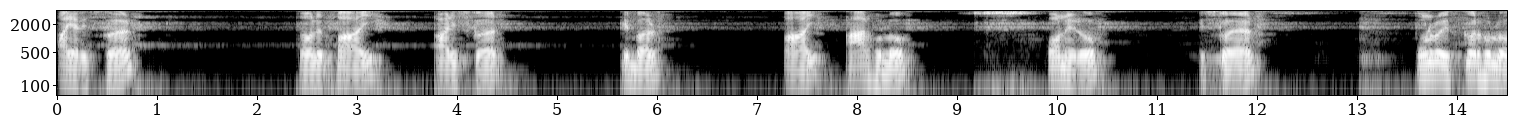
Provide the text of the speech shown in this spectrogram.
পাই আর স্কোয়ার। তাহলে পাই আর স্কোয়ার, এবার পাই আর হলো পনেরো স্কোয়ার। পনেরো স্কোয়ার হলো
